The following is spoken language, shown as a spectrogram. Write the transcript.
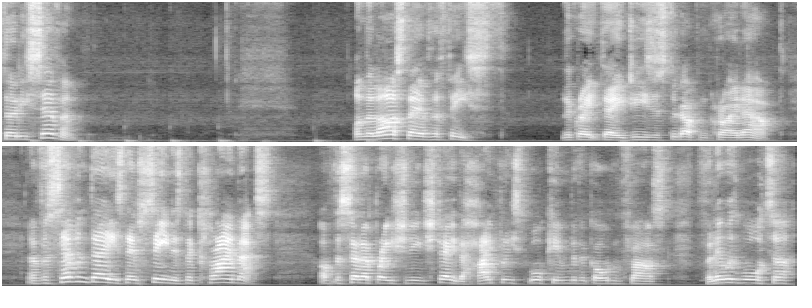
37. On the last day of the feast, the great day, Jesus stood up and cried out. And for seven days they've seen as the climax of the celebration each day. The high priest walk in with a golden flask, fill it with water,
